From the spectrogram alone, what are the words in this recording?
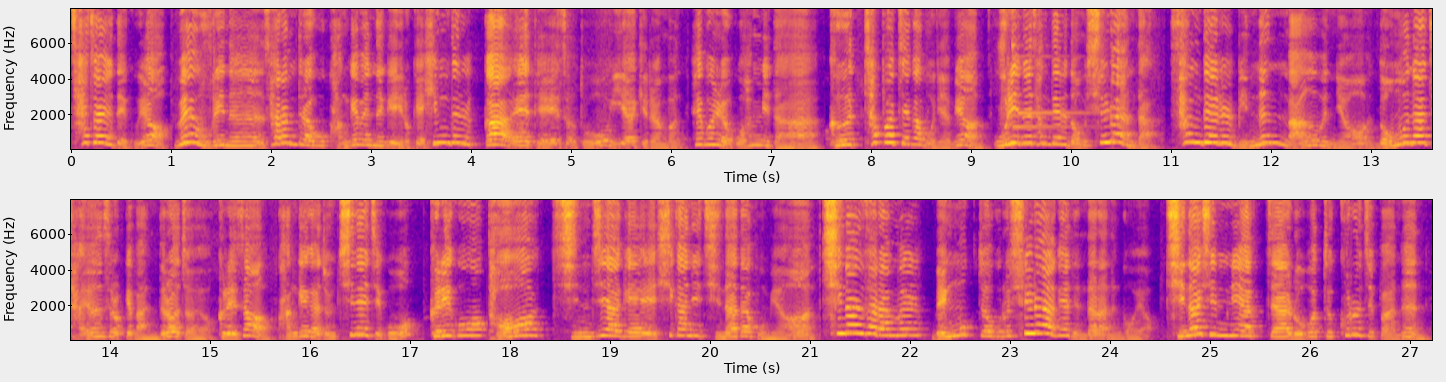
찾아야 되고 요. 왜 우리는 사람들하고 관계 맺는 게 이렇게 힘들까에 대해서도 이야기를 한번 해보려고 합니다. 그 첫 번째가 뭐냐면 우리는 상대를 너무 신뢰한다. 상대를 믿는 마음은요 너무나 자연스럽게 만들어져요. 그래서 관계가 좀 친해지고 그리고 더 진지하게 시간이 지나다 보면 친한 사람을 맹목적으로 신뢰하게 된다라는 거예요. 진화 심리학자 로버트 크루즈바는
